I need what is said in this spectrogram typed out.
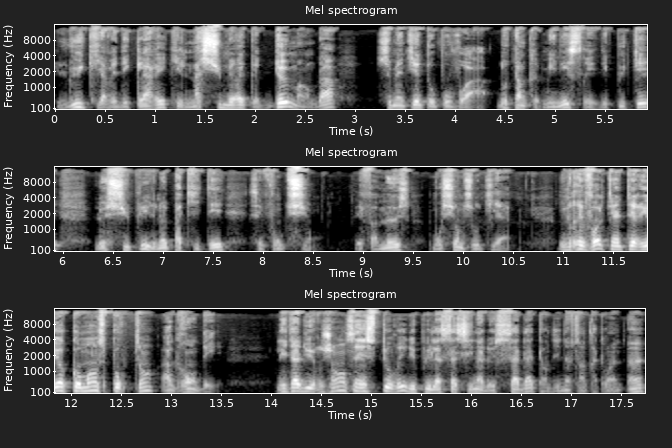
Lui qui avait déclaré qu'il n'assumerait que deux mandats se maintient au pouvoir, d'autant que ministres et députés le supplient de ne pas quitter ses fonctions, les fameuses motions de soutien. Une révolte intérieure commence pourtant à gronder. L'état d'urgence instauré depuis l'assassinat de Sadat en 1981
